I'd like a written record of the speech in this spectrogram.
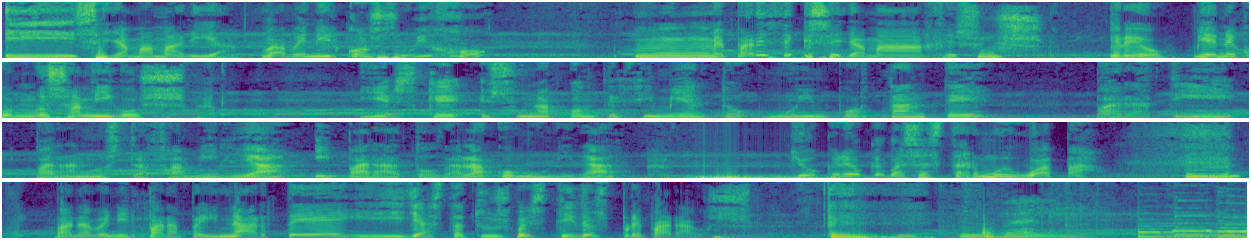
y se llama María. Va a venir con su hijo. Mm, Me parece que se llama Jesús, creo. Viene con unos amigos. Y es que es un acontecimiento muy importante para ti, para nuestra familia y para toda la comunidad. Yo creo que vas a estar muy guapa. ¿Mm? Van a venir para peinarte y ya están tus vestidos preparados. Vale.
